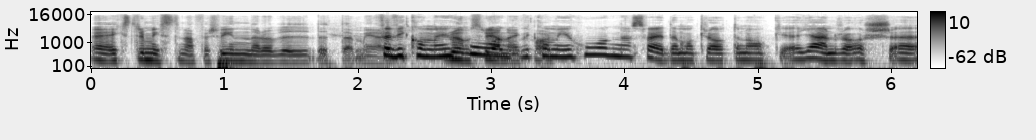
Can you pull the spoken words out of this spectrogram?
eh, extremisterna försvinner och vi lite mer För vi kommer ju är ihåg, vi kommer ju ihåg när Sverigedemokraterna och eh, järnrörs eh,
